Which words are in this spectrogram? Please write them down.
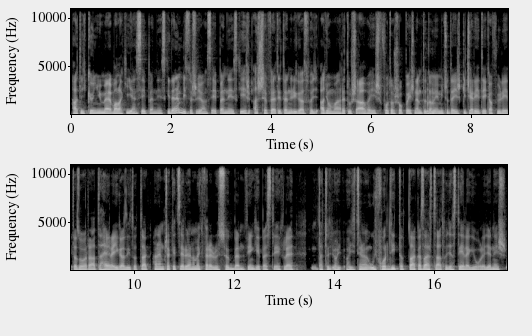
hát így könnyű, mert valaki ilyen szépen néz ki, de nem biztos, hogy olyan szépen néz ki, és az sem feltétlenül igaz, hogy agyon van retusálva, és photoshop és nem tudom mm. én micsoda, és kicserélték a fülét, az orrát, a helyre igazították, hanem csak egyszerűen a megfelelő szögben fényképezték le. Tehát, hogy, hogy, hogy egyszerűen úgy fordították az arcát, hogy az tényleg jó legyen, és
